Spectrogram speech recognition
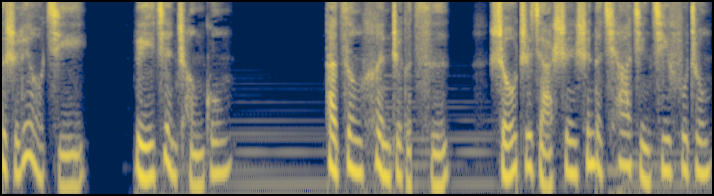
四十六集，离间成功。他憎恨这个词，手指甲深深的掐进肌肤中。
